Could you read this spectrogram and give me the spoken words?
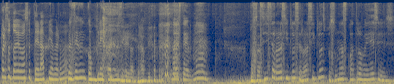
Por eso todavía vas a terapia, ¿verdad? Los dejo incompletos, Sí, dice. la terapia. No, este, no. Pues así cerrar ciclos, cerrar ciclos, pues unas cuatro veces.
